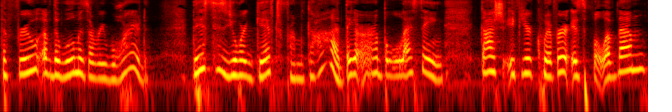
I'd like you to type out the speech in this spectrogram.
The fruit of the womb is a reward. This is your gift from God. They are a blessing. Gosh, if your quiver is full of them,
